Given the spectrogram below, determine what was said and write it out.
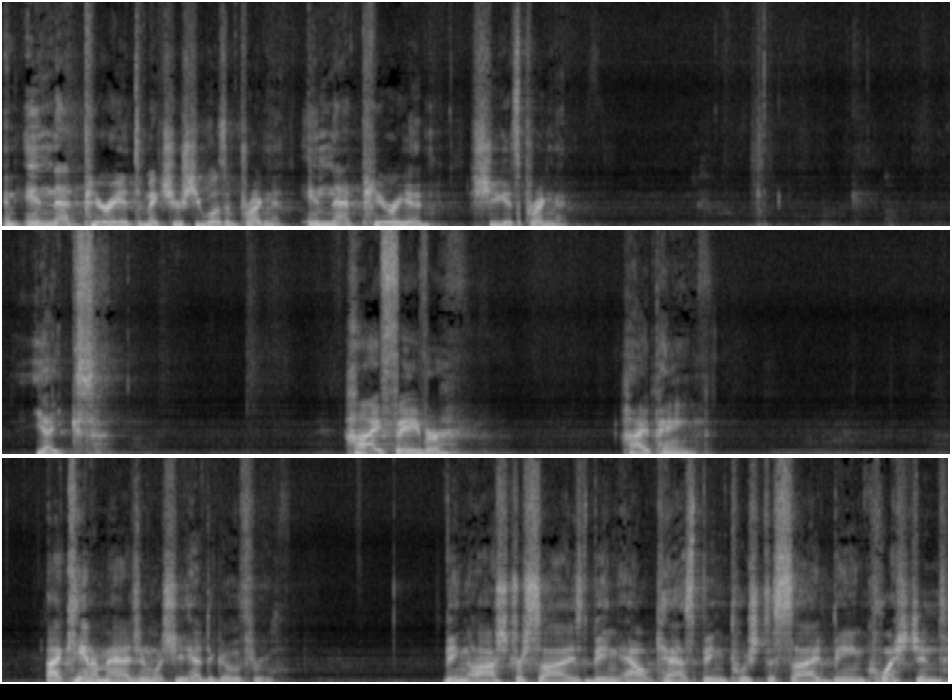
And in that period, to make sure she wasn't pregnant, in that period, she gets pregnant. Yikes. High favor, high pain. I can't imagine what she had to go through being ostracized, being outcast, being pushed aside, being questioned.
